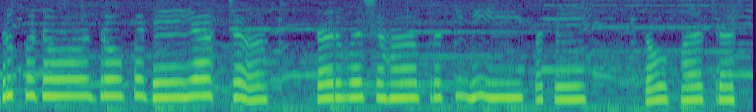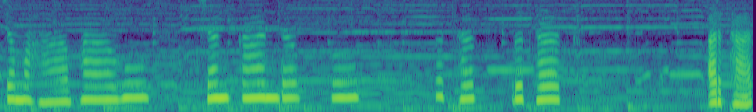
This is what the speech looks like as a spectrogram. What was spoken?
द्रुपदो द्रौपदेयाश्च सर्वशः पृथिवीपते। सौभद्रश्च महाबाहु शङ्कान्दपु पृथक् पृथक्। अर्थात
